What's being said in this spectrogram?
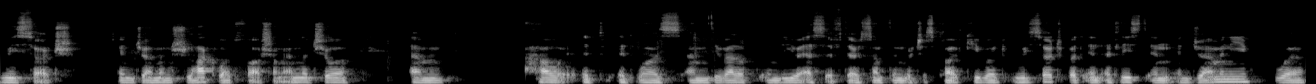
research in German Schlagwortforschung. I'm not sure um, how it, it was um, developed in the US, if there's something which is called keyword research, but in, at least in, in Germany, where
